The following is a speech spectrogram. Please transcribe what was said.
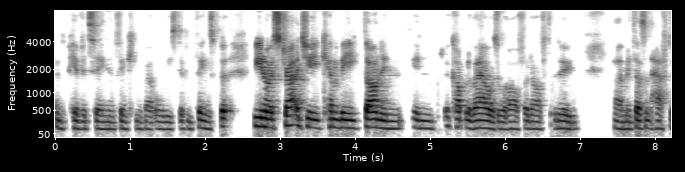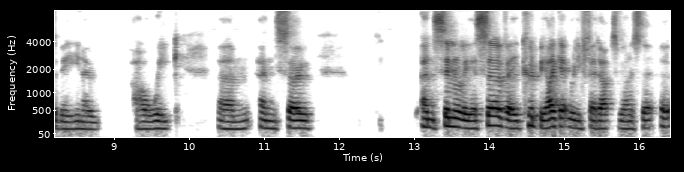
and pivoting and thinking about all these different things. But, you know, a strategy can be done in, in a couple of hours or half an afternoon. Um, it doesn't have to be, you know, a whole week. Um, and so, and similarly, a survey could be. I get really fed up, to be honest. That uh,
